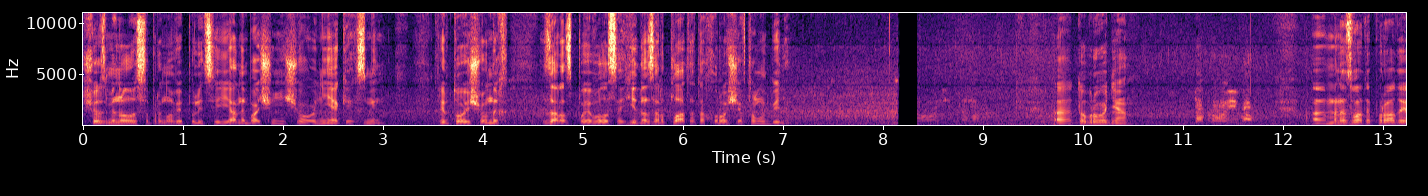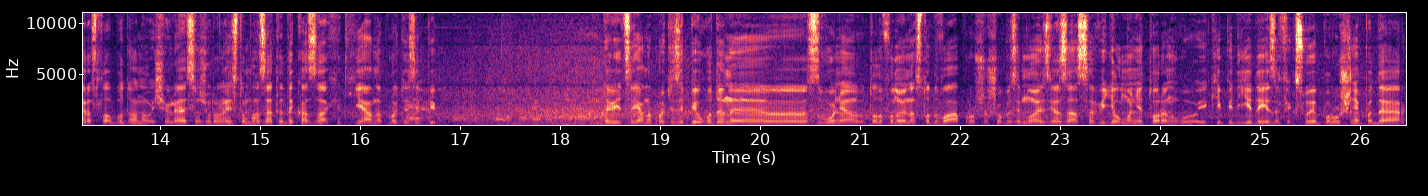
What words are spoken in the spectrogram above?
Що змінилося при новій поліції, я не бачу нічого, ніяких змін. Крім того, що у них зараз з'явилася гідна зарплата та хороші автомобілі. Е, Доброго дня. Доброго і вам. Е, Мене звати Порада Ярослав Богданович, являюся журналістом газети ДК Захід. Я на протязі пів. Дивіться, я на протязі півгодини е, дзвоню, телефоную на 102, прошу, щоб зі мною зв'язався відділ моніторингу, який під'їде і зафіксує порушення ПДР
